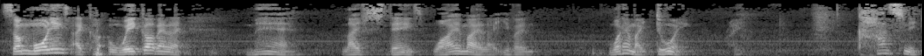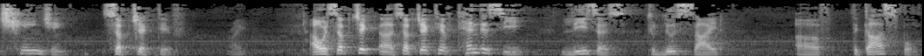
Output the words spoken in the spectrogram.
Some mornings I wake up and like, man, life stinks. Why am I like even what am I doing? Constantly changing, subjective, right? Our subject, uh, subjective tendency leads us to lose sight of the gospel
